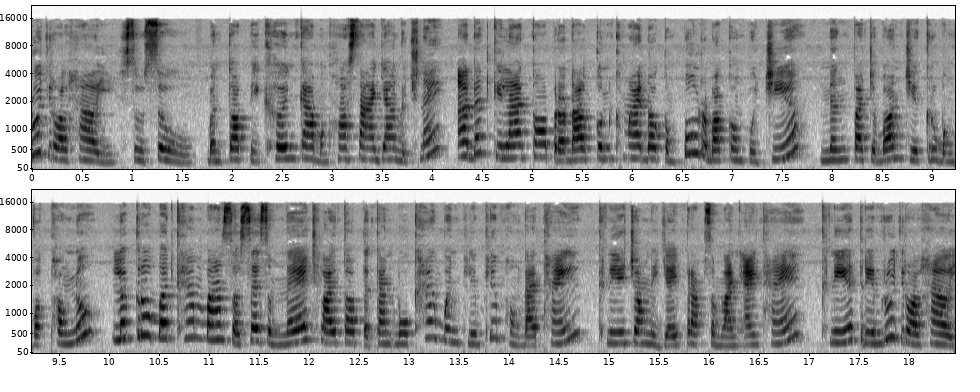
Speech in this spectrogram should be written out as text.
រួចរាល់ហើយស៊ូស៊ូបន្ទាប់ពីឃើញការបង្ហោះសារយ៉ាងដូចនេះអតីតកីឡាករប្រដាល់គុនខ្មែរដ៏កំពូលរបស់កម្ពុជា និងបច្ចុប្បន្នជាគ្រូបង្វឹកផងនោះ លោកគ្រូបឺតខាំបានសរសេរសំណេរឆ្លើយតបទៅកាន់ប៊ូខាំវិញភ្លាមៗផងដែរថាគ្នាចង់និយាយប្រាប់សម្លាញ់ឯងថាគ្នាត្រៀមរួចរាល់ហើយ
